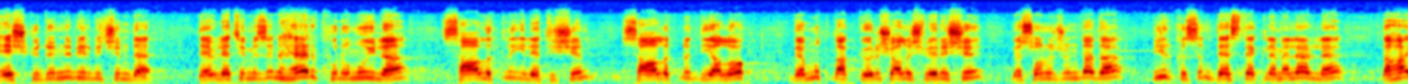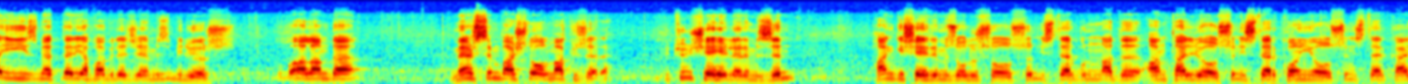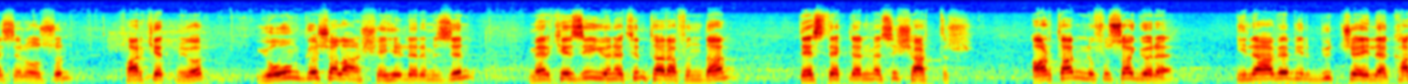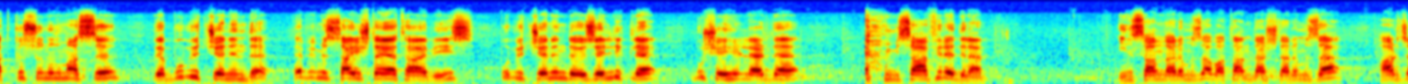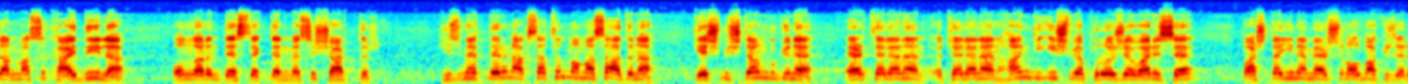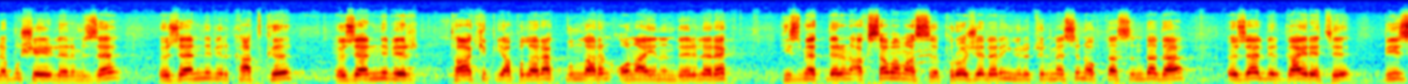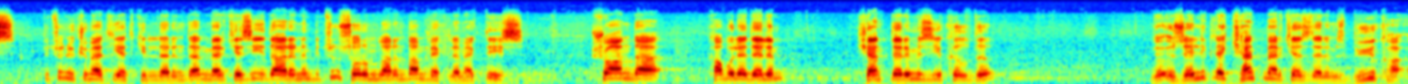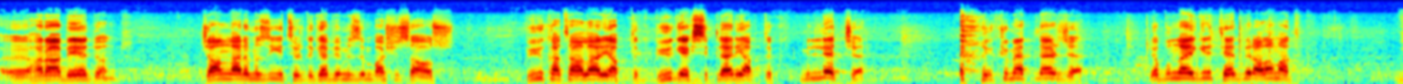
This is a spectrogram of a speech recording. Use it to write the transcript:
eşgüdümlü bir biçimde devletimizin her kurumuyla sağlıklı iletişim, sağlıklı diyalog ve mutlak görüş alışverişi ve sonucunda da bir kısım desteklemelerle daha iyi hizmetler yapabileceğimizi biliyoruz. Bu bağlamda Mersin başta olmak üzere bütün şehirlerimizin hangi şehrimiz olursa olsun, ister bunun adı Antalya olsun, ister Konya olsun, ister Kayseri olsun fark etmiyor. Yoğun göç alan şehirlerimizin merkezi yönetim tarafından desteklenmesi şarttır. Artan nüfusa göre ilave bir bütçeyle katkı sunulması ve bu bütçenin de hepimiz Sayıştay'a tabiiz. Bu bütçenin de özellikle bu şehirlerde misafir edilen insanlarımıza, vatandaşlarımıza harcanması kaydıyla onların desteklenmesi şarttır. Hizmetlerin aksatılmaması adına geçmişten bugüne ertelenen, ötelenen hangi iş ve proje var ise başta yine Mersin olmak üzere bu şehirlerimize özenli bir katkı, özenli bir takip yapılarak bunların onayının verilerek hizmetlerin aksamaması, projelerin yürütülmesi noktasında da özel bir gayreti biz bütün hükümet yetkililerinden, merkezi idarenin bütün sorumlularından beklemekteyiz. Şu anda kabul edelim, kentlerimiz yıkıldı ve özellikle kent merkezlerimiz büyük e, harabeye döndü. Canlarımızı yitirdik, hepimizin başı sağ olsun. Büyük hatalar yaptık, büyük eksikler yaptık milletçe, hükümetlerce ve bununla ilgili tedbir alamadık.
